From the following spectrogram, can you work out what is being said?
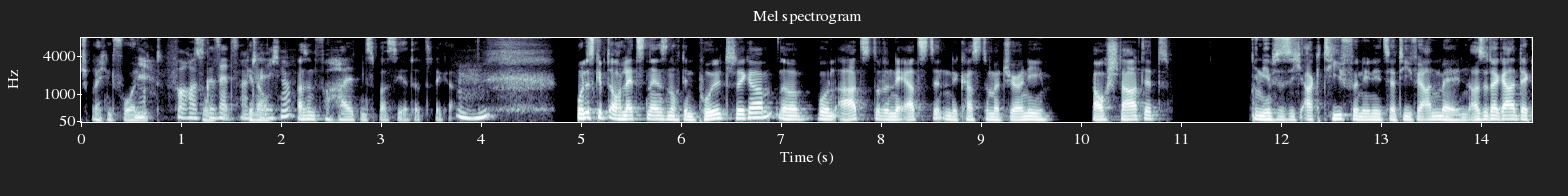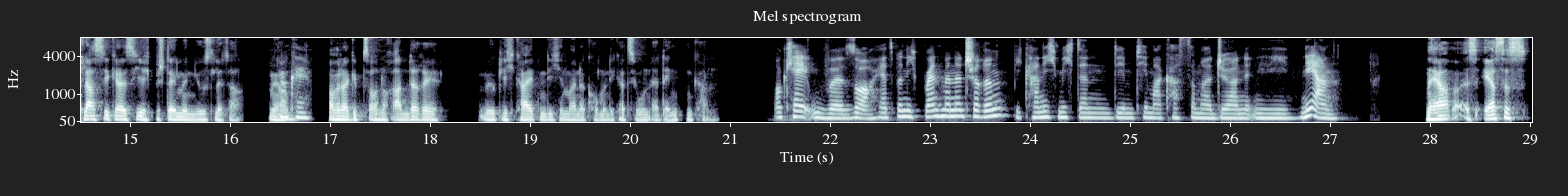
entsprechend vorliegt. Ja, vorausgesetzt so, natürlich. Genau. Ne? Also ein verhaltensbasierter Trigger. Mhm. Und es gibt auch letzten Endes noch den Pull-Trigger, äh, wo ein Arzt oder eine Ärztin eine Customer Journey auch startet. indem sie sich aktiv für eine Initiative anmelden. Also der, der Klassiker ist hier, ich bestelle mir ein Newsletter. Ja? Okay. Aber da gibt es auch noch andere Möglichkeiten, die ich in meiner Kommunikation erdenken kann. Okay, Uwe, so, jetzt bin ich Brandmanagerin. Wie kann ich mich denn dem Thema Customer Journey nähern? Naja, als erstes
